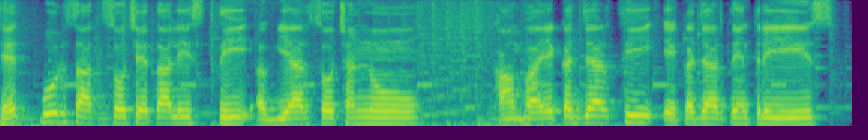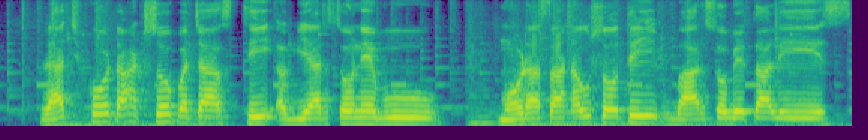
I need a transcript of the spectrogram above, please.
જેતપુર સાતસો છેતાલીસથી અગિયારસો છન્નું. ખાંભા એક હજારથી એક હજાર તેત્રીસ. રાજકોટ આઠસો પચાસથી અગિયારસો નેવું. મોડાસા નવસોથી બારસો બેતાલીસ.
